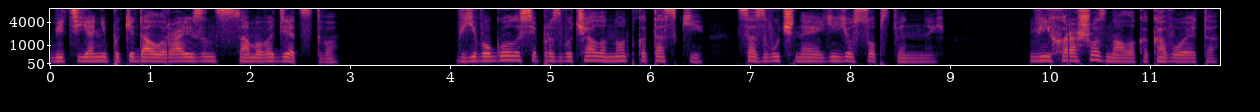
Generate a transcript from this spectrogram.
ведь я не покидал Райзен с самого детства». В его голосе прозвучала нотка тоски, созвучная ее собственной. Ви хорошо знала, каково это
